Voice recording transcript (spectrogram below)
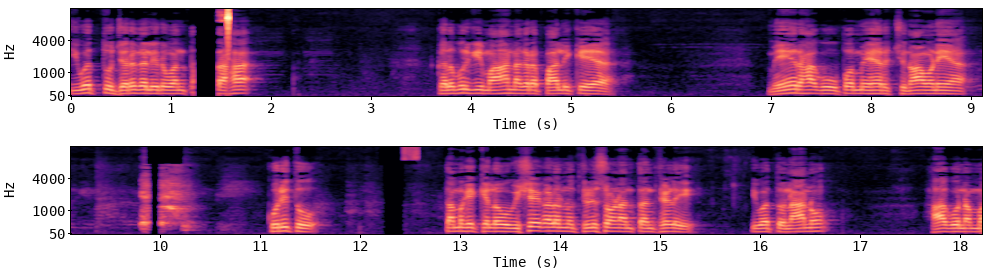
ಇವತ್ತು ಜರುಗಲಿರುವಂತಹ ಕಲಬುರಗಿ ಮಹಾನಗರ ಪಾಲಿಕೆಯ ಮೇಯರ್ ಹಾಗೂ ಉಪಮೇಯರ್ ಚುನಾವಣೆಯ ಕುರಿತು ತಮಗೆ ಕೆಲವು ವಿಷಯಗಳನ್ನು ತಿಳಿಸೋಣ ಅಂತಂಥೇಳಿ ಇವತ್ತು ನಾನು ಹಾಗೂ ನಮ್ಮ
